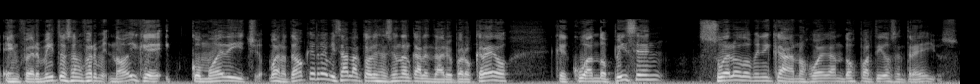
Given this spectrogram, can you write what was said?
enfermitos, enfermitos. No, y que, como he dicho, bueno, tengo que revisar la actualización del calendario, pero creo que cuando pisen suelo dominicano juegan dos partidos entre ellos.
